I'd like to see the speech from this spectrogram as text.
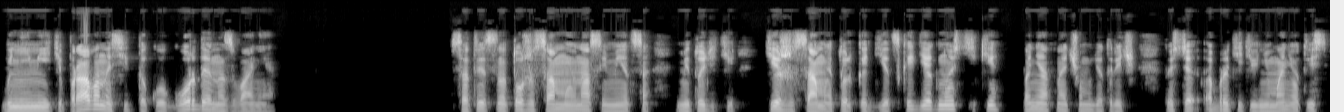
Вы не имеете права носить такое гордое название. Соответственно, то же самое у нас имеются методики, те же самые, только детской диагностики. Понятно, о чем идет речь. То есть, э, обратите внимание, вот есть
